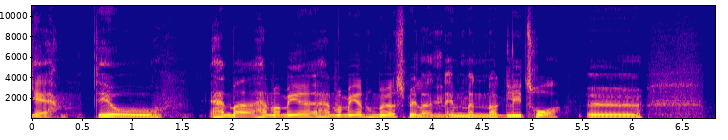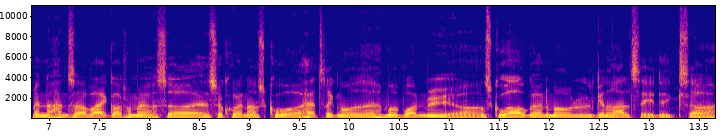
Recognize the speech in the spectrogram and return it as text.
ja, det er jo... Han var, han var, mere, han var mere en humørspiller, end, end man nok lige tror. Øh, men når han så var i godt humør, så, så kunne han også score hat mod, mod Brøndby og score afgørende mål generelt set. Ikke? Så,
